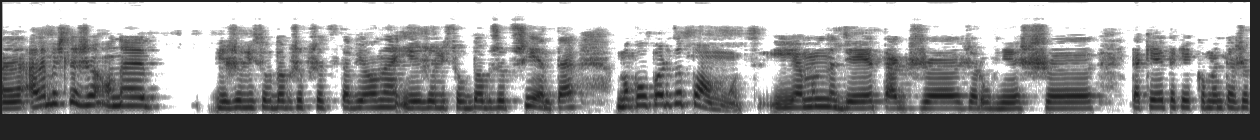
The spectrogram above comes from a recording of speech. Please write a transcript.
e, ale myślę, że one jeżeli są dobrze przedstawione i jeżeli są dobrze przyjęte, mogą bardzo pomóc. I ja mam nadzieję także, że również e, takie, takie komentarze,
